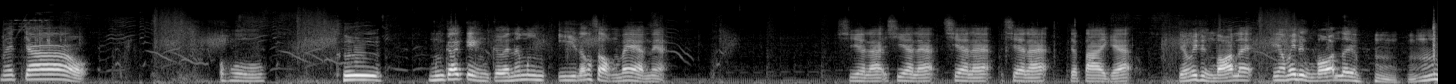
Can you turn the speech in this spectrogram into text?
แม่เจ้า โอ้โห คือ มึงก็เก่งเกินนะมึงอีต้องสองแบบเนี่ย เชียร์แล้วเชียร์แล้วเชียร์แล้วเชียร์แล้วจะตายแกยังไม่ถึงบอสเลย ยังไม่ถึงบอสเลยหืม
